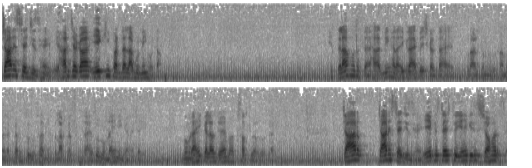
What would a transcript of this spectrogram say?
چار اسٹیجز ہیں۔ یہ ہر جگہ ایک ہی پردہ لاگو نہیں ہوتا۔ اختلاف ہو سکتا ہے۔ ہر آدمی ہر ایک رائے پیش کرتا ہے۔ قرآن سننے کو سامنے رکھ کر اس کو دوسرا آدمی اختلاف کر سکتا ہے۔ اس کو گمراہی نہیں کرنا چاہیے۔ گمراہی کا لفظ جو ہے بہت سخت لفظ ہوتا ہے۔ چار چار اسٹیجز ہیں۔ ایک اسٹیج تو یہ ہے کہ جس شوہر سے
